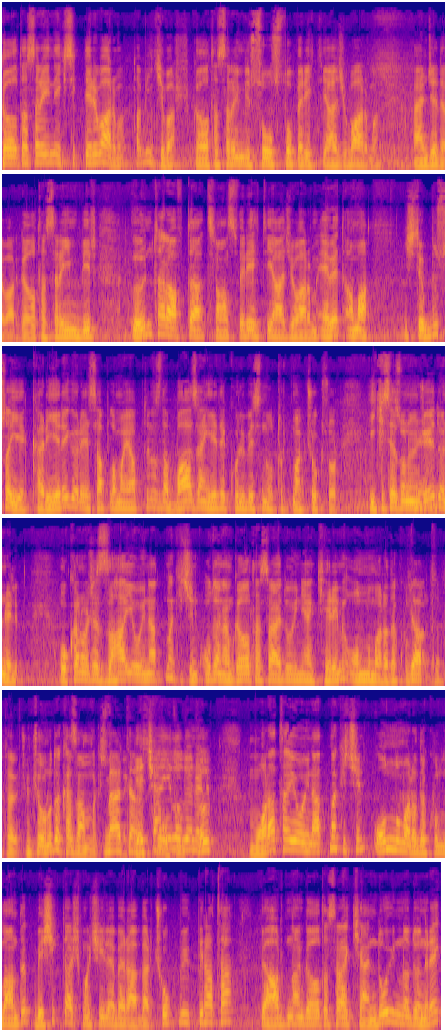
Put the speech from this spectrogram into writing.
Galatasaray'ın eksikleri var mı? Tabii ki var. Galatasaray'ın bir sol stoper ihtiyacı var mı? Bence de var. Galatasaray'ın bir ön tarafta transfere ihtiyacı var mı? Evet ama işte bu sayı kariyere göre hesaplama yaptığınızda bazen yedek kulübesine oturtmak çok zor. İki sezon önceye dönelim. Okan Hoca Zaha'yı oynatmak için o dönem Galatasaray'da oynayan Kerem'i 10 numarada kullandı. Yaptı. Tabii. Çünkü onu da kazanmak istiyordu. Geçen yıla oturttu. dönelim. Morata'yı oynatmak için 10 numarada kullandı. Beşiktaş maçıyla beraber çok büyük bir hata ve ardından Galatasaray kendi oyununa dönerek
